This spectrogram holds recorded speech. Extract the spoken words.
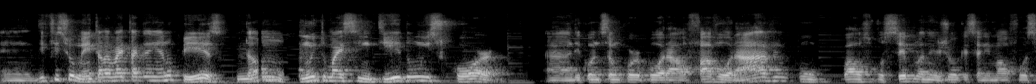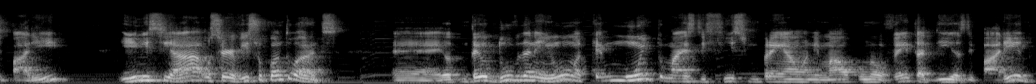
É, dificilmente ela vai estar tá ganhando peso. Então, uhum. muito mais sentido um score ah, de condição corporal favorável, com o qual você planejou que esse animal fosse parir, e iniciar o serviço quanto antes. É, eu não tenho dúvida nenhuma que é muito mais difícil emprenhar um animal com 90 dias de parido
